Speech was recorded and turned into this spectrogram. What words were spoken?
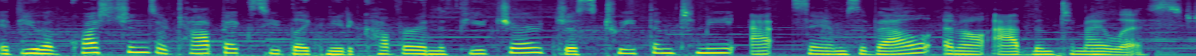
If you have questions or topics you'd like me to cover in the future, just tweet them to me at Sam Zabel and I'll add them to my list.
